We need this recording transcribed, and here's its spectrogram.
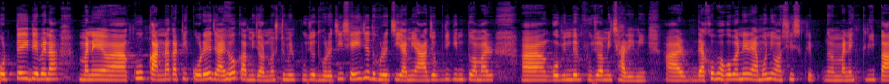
করতেই দেবে না। মানে খুব কান্নাকাটি করে, যাই হোক, আমি জন্মাষ্টমীর পুজো ধরেছি। সেই যে ধরেছি, আমি আজ অবধি কিন্তু আমার গোবিন্দের পুজো আমি ছাড়িনি। আর দেখো, ভগবানের এমনই অশেষ মানে কৃপা,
